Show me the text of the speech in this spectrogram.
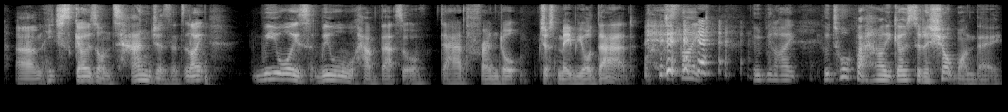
um, he just goes on tangents and like we always we all have that sort of dad friend or just maybe your dad. Just like who'd be like who'd talk about how he goes to the shop one day,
